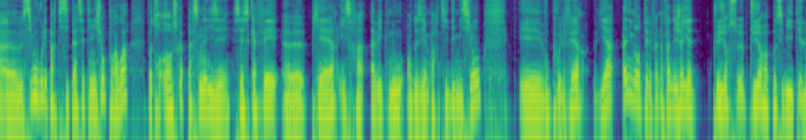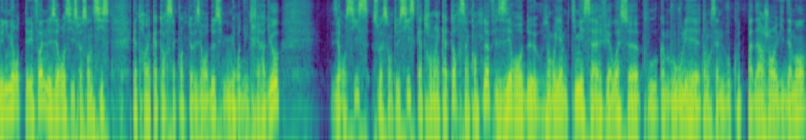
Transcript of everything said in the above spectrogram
euh, si vous voulez participer à cette émission pour avoir votre horoscope personnalisé, c'est ce qu'a fait euh, Pierre. Il sera avec nous en deuxième partie d'émission. Et vous pouvez le faire via un numéro de téléphone. Enfin, déjà, il y a plusieurs, plusieurs possibilités. Le numéro de téléphone, le 06 66 94 59 02, c'est le numéro de Nutri Radio. 06 66 94 59 02. Vous envoyez un petit message via WhatsApp ou comme vous voulez, tant que ça ne vous coûte pas d'argent évidemment,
